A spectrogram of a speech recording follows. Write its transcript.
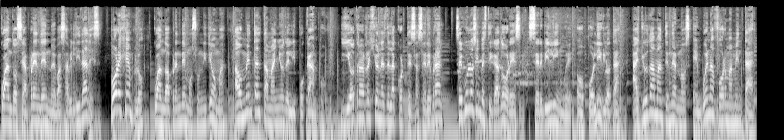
cuando se aprenden nuevas habilidades. Por ejemplo, cuando aprendemos un idioma, aumenta el tamaño del hipocampo y otras regiones de la corteza cerebral. Según los investigadores, ser bilingüe o políglota ayuda a mantenernos en buena forma mental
